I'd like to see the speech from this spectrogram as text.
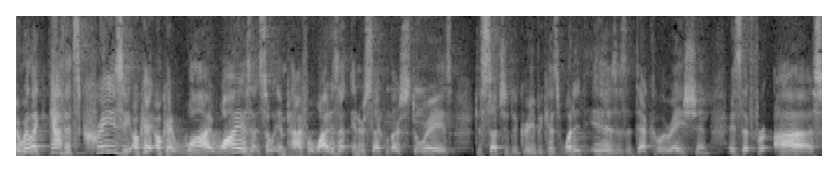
then we're like, yeah, that's crazy. Okay, okay, why? Why is that so impactful? Why does that intersect with our stories to such a degree? Because what it is, is a declaration, is that for us,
